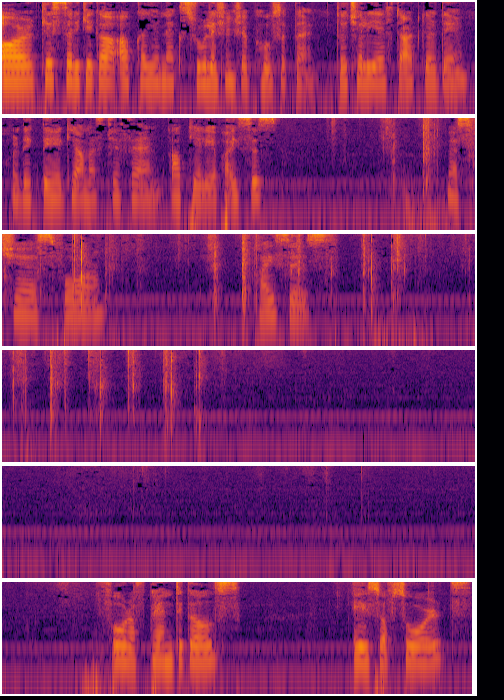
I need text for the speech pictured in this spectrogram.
और किस तरीके का आपका ये नेक्स्ट रिलेशनशिप हो सकता है। तो चलिए स्टार्ट करते हैं और देखते हैं क्या मैसेजेस हैं आपके लिए। Pisces messages for Pisces Four of Pentacles, Ace of Swords,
